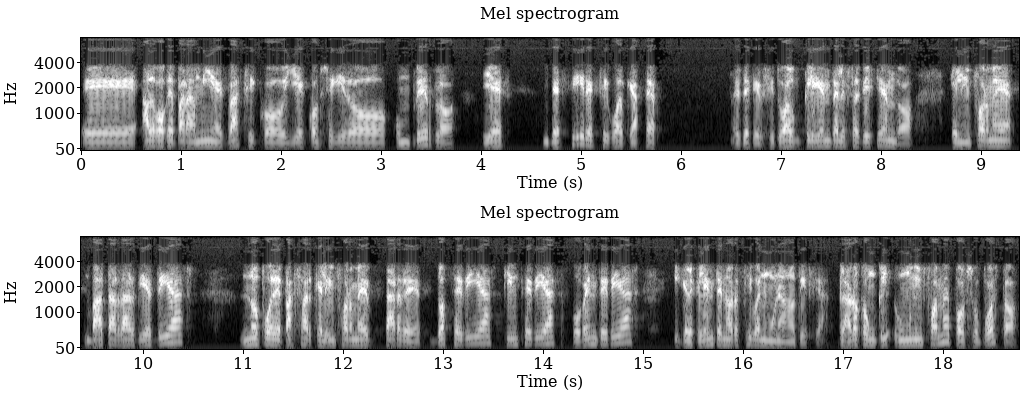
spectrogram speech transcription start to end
eh, algo que para mí es básico y he conseguido cumplirlo, y es decir es igual que hacer. Es decir, si tú a un cliente le estás diciendo el informe va a tardar 10 días, no puede pasar que el informe tarde 12 días, 15 días o 20 días y que el cliente no reciba ninguna noticia. Claro que un, informe, por supuesto,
